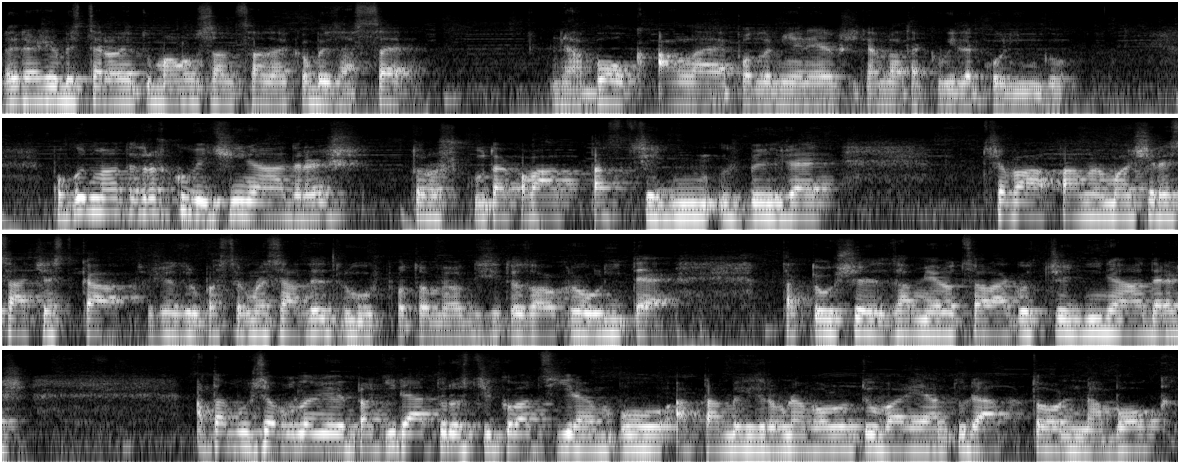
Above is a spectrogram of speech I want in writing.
Lidé, že byste dali tu malou Sansan jakoby zase na bok, ale podle mě je nejlepší tam dát takovýhle kolínko. Pokud máte trošku větší nádrž, trošku taková ta střední, už bych řekl, třeba tam moje 66, což je zhruba 70 litrů už potom, jo, když si to zaokrouhlíte, tak to už je za mě docela jako střední nádrž. A tam už se podle mě vyplatí dát tu rozstřikovací rampu a tam bych zrovna volil tu variantu dát to na bok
